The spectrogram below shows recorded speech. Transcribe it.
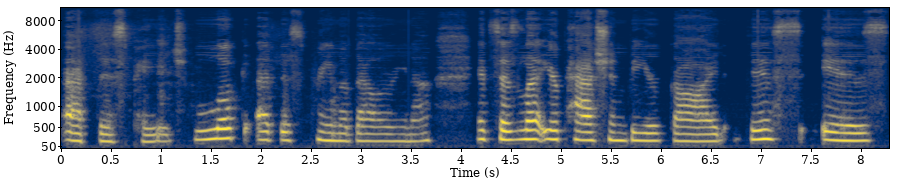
at this page. Look at this prima ballerina. It says, let your passion be your guide. This is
